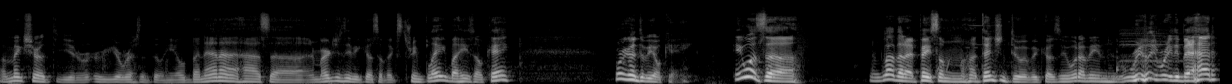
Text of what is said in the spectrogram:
But make sure that you, you rest until healed. Banana has uh, an emergency because of extreme plague, but he's okay. We're going to be okay. It was... Uh, I'm glad that I paid some attention to it because it would have been really, really bad.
